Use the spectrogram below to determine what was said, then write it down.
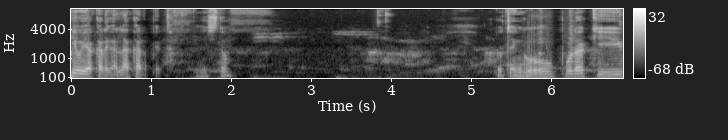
y voy a cargar la carpeta. Listo. Lo tengo por aquí.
